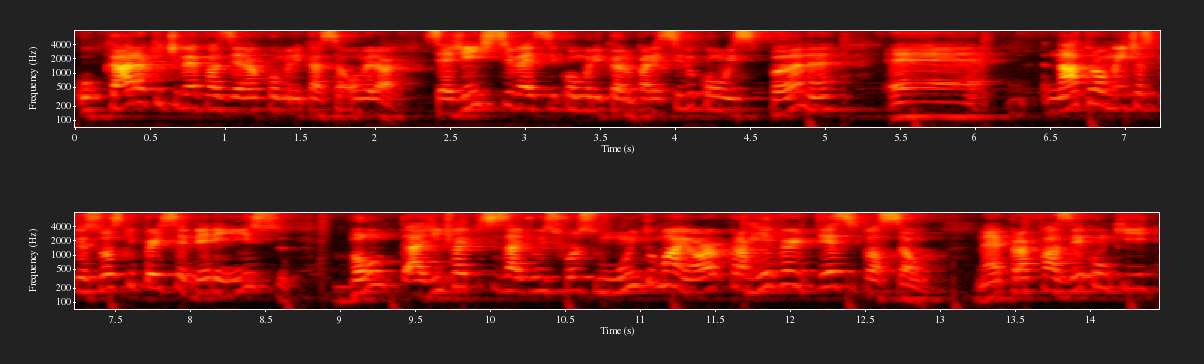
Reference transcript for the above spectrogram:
o cara que estiver fazendo a comunicação, ou melhor, se a gente estivesse se comunicando parecido com o spam, né? É, naturalmente as pessoas que perceberem isso vão, a gente vai precisar de um esforço muito maior para reverter a situação né, para fazer com que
